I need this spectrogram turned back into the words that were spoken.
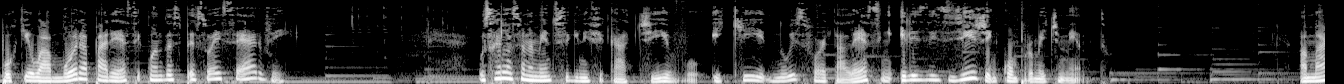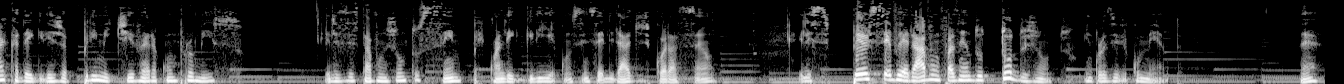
Porque o amor aparece quando as pessoas servem. Os relacionamentos significativos e que nos fortalecem, eles exigem comprometimento. A marca da igreja primitiva era compromisso. Eles estavam juntos sempre, com alegria, com sinceridade de coração. Eles perseveravam fazendo tudo junto, inclusive comendo. Né?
